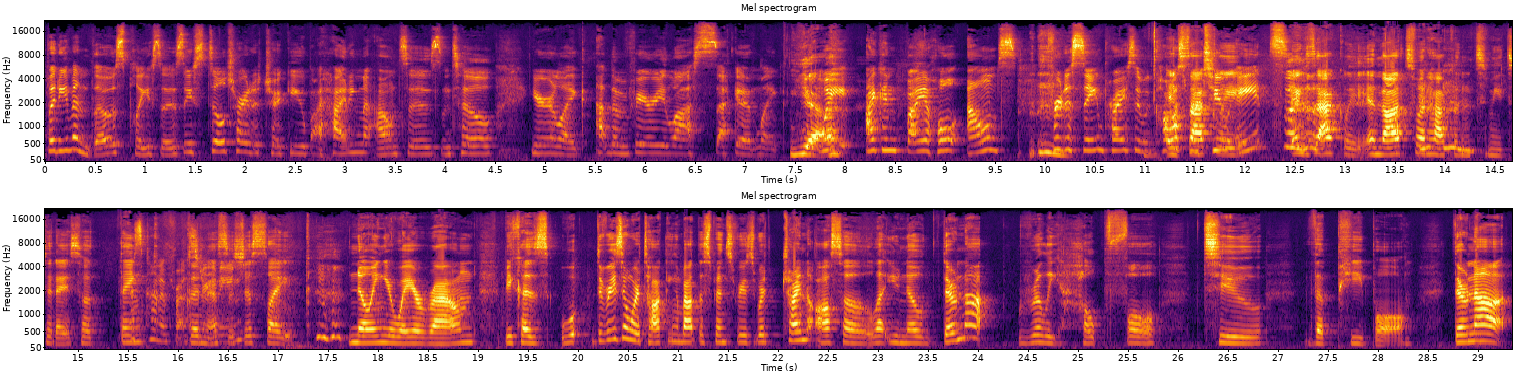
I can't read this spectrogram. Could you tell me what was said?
But even those places, they still try to trick you by hiding the ounces until you're like at the very last second, like, Yeah. wait, I can buy a whole ounce for the same price it would cost for two eighths. exactly. And that's what happened to me today. So thank It's kind of goodness. It's just like knowing your way around because w- the reason we're talking about dispensaries, we're trying to also let you know they're not really helpful to the people. They're not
